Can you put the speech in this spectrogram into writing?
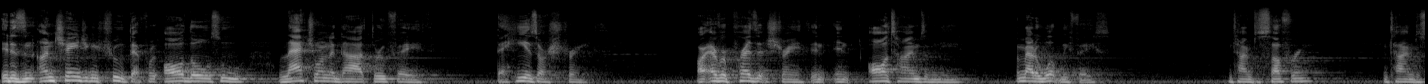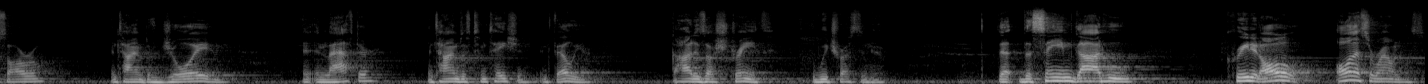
It is an unchanging truth that for all those who latch on to God through faith, that He is our strength, our ever present strength in, in all times of need, no matter what we face. In times of suffering, in times of sorrow, in times of joy and, and, laughter, in times of temptation and failure. God is our strength if we trust in Him. That the same God who created all, all that's around us,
